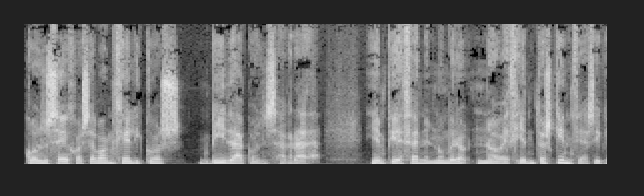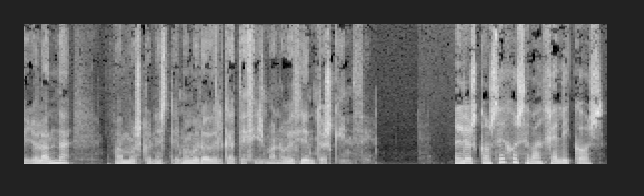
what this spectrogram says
Consejos evangélicos, vida consagrada. Y empieza en el número 915, así que Yolanda, vamos con este número del catecismo, 915. Los consejos evangélicos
